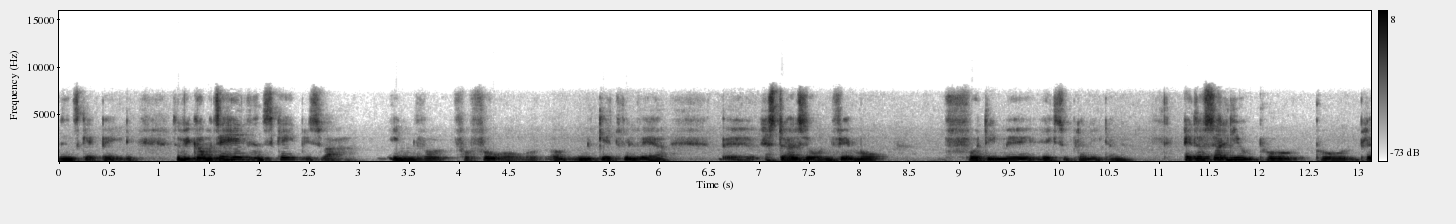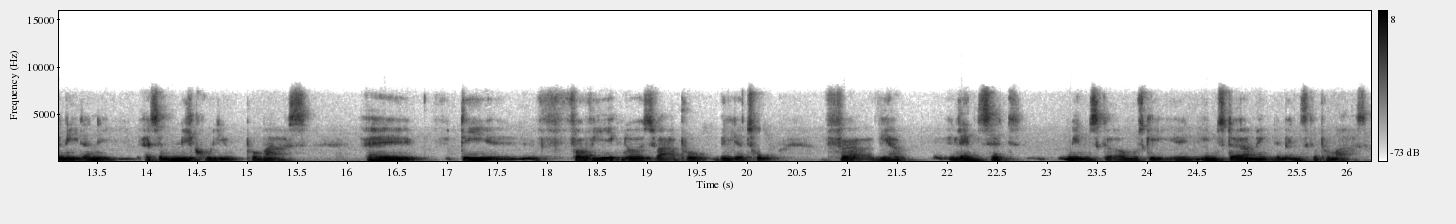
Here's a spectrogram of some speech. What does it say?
videnskab bag det. Så vi kommer til at have et videnskabeligt svar inden for, for få år, og mit gæt vil være øh, af størrelsesorden fem år for det med exoplaneterne. Er der så liv på, på planeterne, altså mikroliv på Mars? Øh, det får vi ikke noget svar på, vil jeg tro, før vi har landsat mennesker, og måske en, en større mængde mennesker på Mars.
